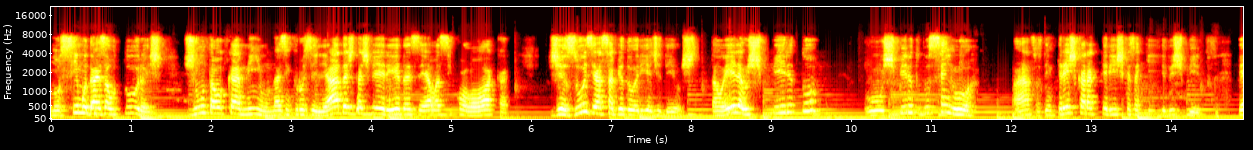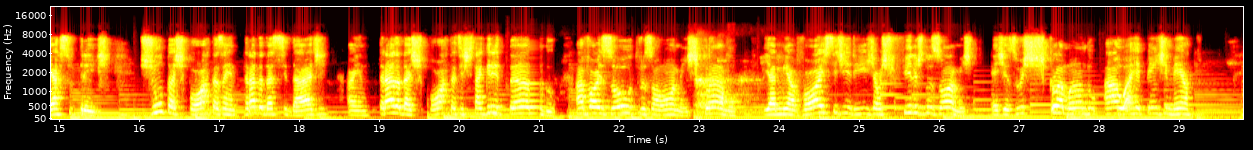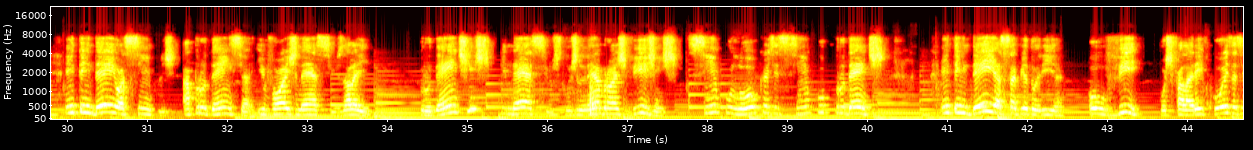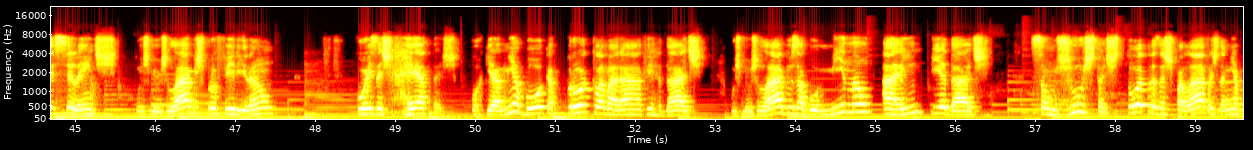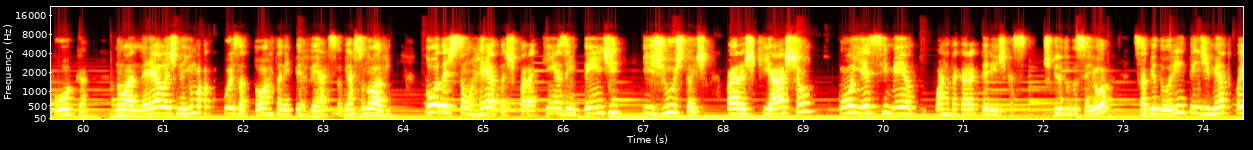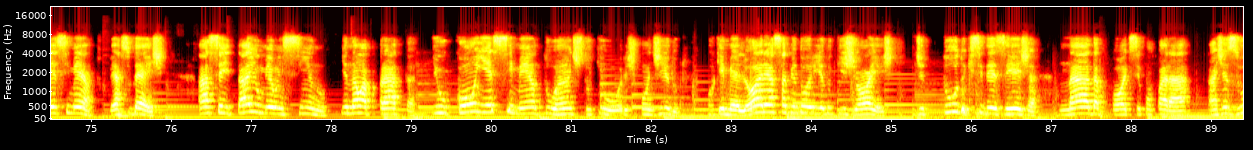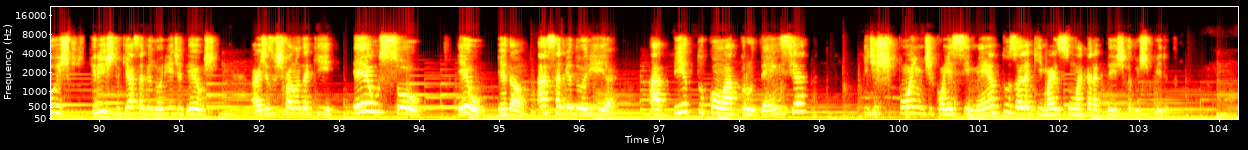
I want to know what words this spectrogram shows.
No cimo das alturas, junto ao caminho, nas encruzilhadas das veredas, ela se coloca. Jesus é a sabedoria de Deus. Então, ele é o Espírito, o Espírito do Senhor. Tá? Só tem três características aqui do Espírito. Verso 3. Junto às portas, a entrada da cidade, a entrada das portas está gritando: A vós outros, ó homens, clamo, e a minha voz se dirige aos filhos dos homens. É Jesus clamando ao arrependimento. Entendei, ó simples, a prudência e vós nécios. Olha aí. Prudentes e nécios nos lembram as virgens, cinco loucas e cinco prudentes. Entendei a sabedoria. Ouvi, pois falarei coisas excelentes. Os meus lábios proferirão coisas retas, porque a minha boca proclamará a verdade. Os meus lábios abominam a impiedade. São justas todas as palavras da minha boca, não há nelas nenhuma coisa torta nem perversa. Verso 9: Todas são retas para quem as entende e justas para os que acham conhecimento. Quarta característica: Espírito do Senhor, sabedoria, entendimento, conhecimento. Verso 10: Aceitai o meu ensino e não a prata, e o conhecimento antes do que o ouro escondido, porque melhor é a sabedoria do que joias, de tudo que se deseja, nada pode se comparar a Jesus, Cristo, que é a sabedoria de Deus. A Jesus falando aqui, eu sou, eu, perdão, a sabedoria, habito com a prudência e disponho de conhecimentos. Olha aqui mais uma característica do Espírito.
